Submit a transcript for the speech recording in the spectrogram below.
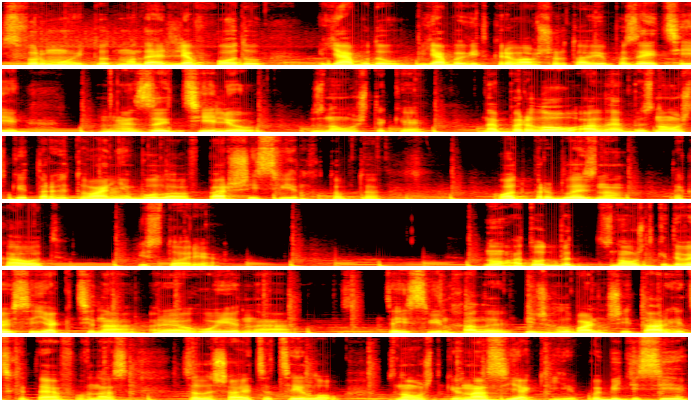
сформують тут модель для входу, я буду, я би відкривав шортові позиції з ціллю знову ж таки на перелов, але би знову ж таки таргетування було в перший свінг. Тобто, от приблизно така от історія. Ну, а тут би знову ж таки дивився, як ціна реагує на цей свінг, але більш глобальніший таргет з ХТФ у нас залишається цей лоу. Знову ж таки, в нас як і по BTC,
